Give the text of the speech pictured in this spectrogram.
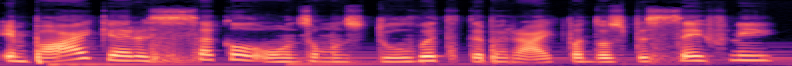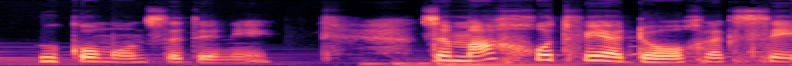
En baie kere sukkel ons om ons doelwit te bereik want ons besef nie hoekom ons dit doen nie. So mag God vir jou daagliks sê,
